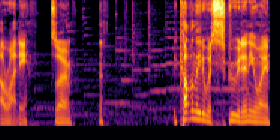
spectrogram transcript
Alrighty. So, the Coven Leader was screwed anyway.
